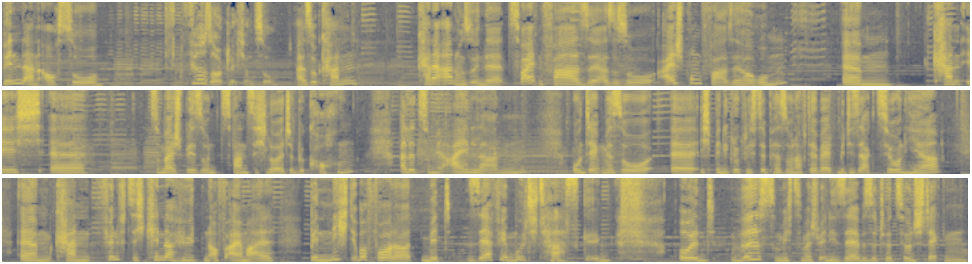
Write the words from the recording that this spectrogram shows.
Bin dann auch so fürsorglich und so, also kann, keine Ahnung, so in der zweiten Phase, also so Eisprungphase herum, ähm, kann ich äh, zum Beispiel so 20 Leute bekochen, alle zu mir einladen und denke mir so, äh, ich bin die glücklichste Person auf der Welt mit dieser Aktion hier, ähm, kann 50 Kinder hüten auf einmal, bin nicht überfordert mit sehr viel Multitasking. Und würdest du mich zum Beispiel in dieselbe Situation stecken,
